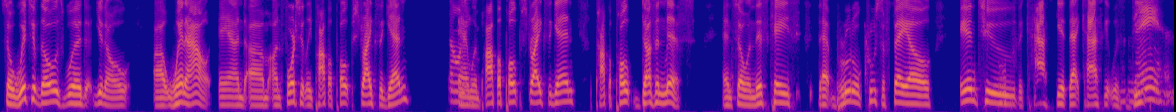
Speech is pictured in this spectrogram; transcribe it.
So which of those would, you know, uh, win out? And um, unfortunately, Papa Pope strikes again. Tony. And when Papa Pope strikes again, Papa Pope doesn't miss. And so in this case, that brutal crucifixo into the casket, that casket was deep. man,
